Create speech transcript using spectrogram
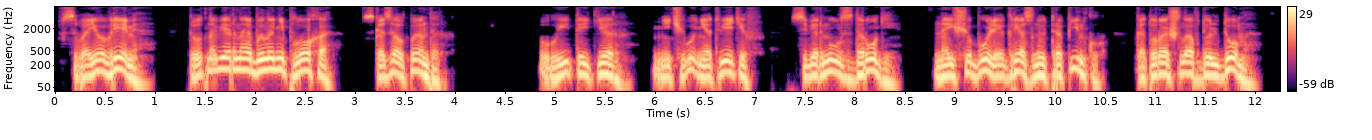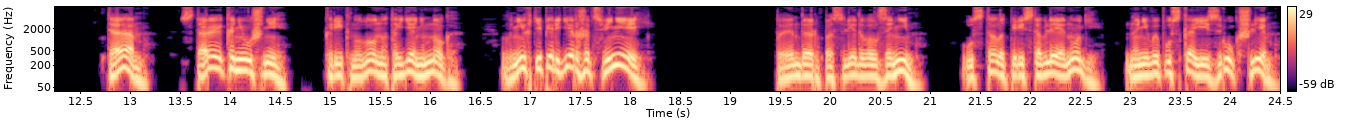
«В свое время тут, наверное, было неплохо», — сказал Пендер. Уитейкер, ничего не ответив, свернул с дороги на еще более грязную тропинку, которая шла вдоль дома. «Там, старые конюшни!» — крикнул он, отойдя немного. «В них теперь держат свиней!» Пендер последовал за ним, устало переставляя ноги, но не выпуская из рук шлем.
